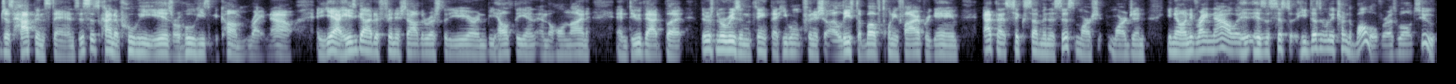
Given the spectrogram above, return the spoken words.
just happenstance. This is kind of who he is or who he's become right now. And yeah, he's got to finish out the rest of the year and be healthy and, and the whole nine and do that. But there's no reason to think that he won't finish at least above 25 per game at that six seven assist mar- margin you know and right now his assist he doesn't really turn the ball over as well too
